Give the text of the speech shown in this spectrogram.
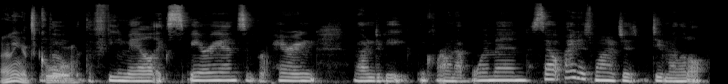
I think it's cool. the, the female experience and preparing them to be grown up women. So I just wanted to do my little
